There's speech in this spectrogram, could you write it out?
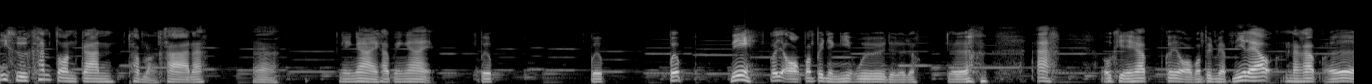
นี่คือขั้นตอนการทำหลังคานะอ่าง่ายๆครับง่ายๆ ปึ๊บปึ๊บปึ๊บนี่ก็จะออกมาเป็นอย่างนี้เว้ยเดี๋ยวเดี๋ยวเดี๋ยวเดี๋ยวอะโอเคครับ ก็จะออกมาเป็นแบบนี้แล้วนะครับ เออ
